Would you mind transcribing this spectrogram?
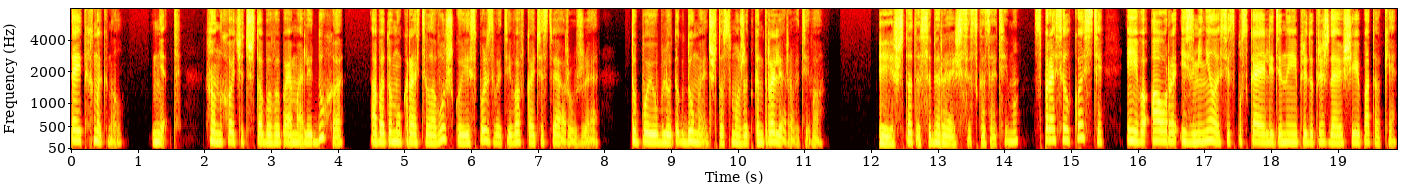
Тейт хмыкнул. «Нет, он хочет, чтобы вы поймали духа, а потом украсть ловушку и использовать его в качестве оружия. Тупой ублюдок думает, что сможет контролировать его». «И что ты собираешься сказать ему?» — спросил Кости, и его аура изменилась, испуская ледяные предупреждающие потоки.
